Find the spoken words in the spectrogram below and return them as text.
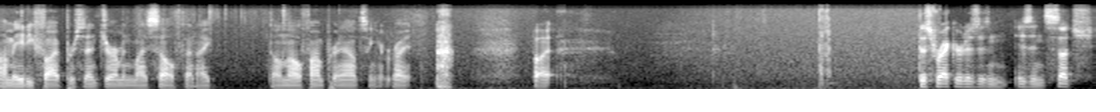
I'm 85% German myself, and I don't know if I'm pronouncing it right. but this record is in is in such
